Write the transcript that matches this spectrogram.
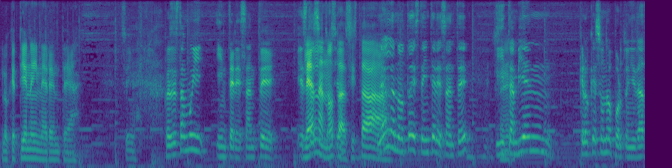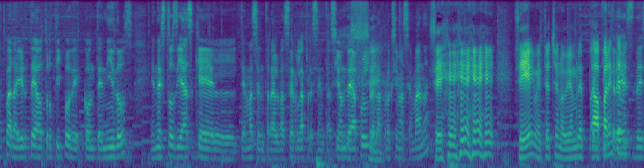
Lo que tiene inherente a... Sí. Pues está muy interesante. esta Lean la situación. nota, sí está... Lean la nota, está interesante. Y Sí. también creo que es una oportunidad para irte a otro tipo de contenidos en estos días que el tema central va a ser la presentación de Apple Sí. de la próxima semana. Sí, sí, el 28 de noviembre. 23 Aparentemente... de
